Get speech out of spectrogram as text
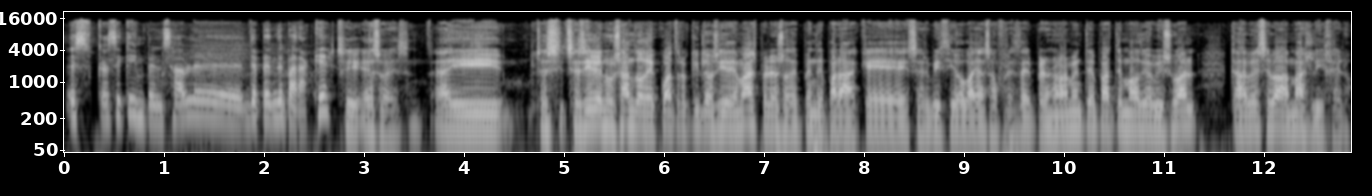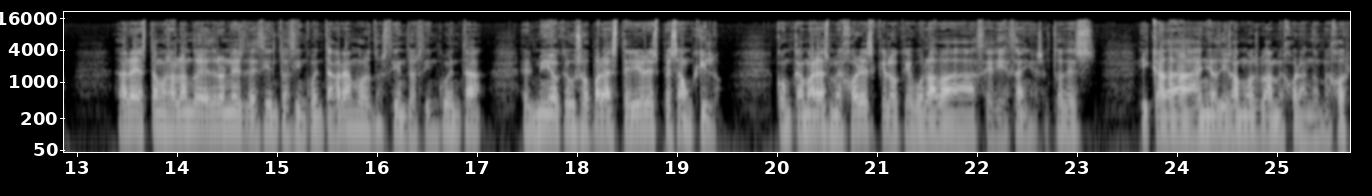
es casi que impensable, depende para qué. Sí, eso es. Ahí se, se, siguen usando de 4 kilos y demás, pero eso depende para qué servicio vayas a ofrecer. Pero normalmente para tema audiovisual cada vez se va más ligero. Ahora ya estamos hablando de drones de 150 gramos, 250. El mío que uso para exteriores pesa un kilo, con cámaras mejores que lo que volaba hace 10 años. Entonces, y cada año, digamos, va mejorando mejor.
